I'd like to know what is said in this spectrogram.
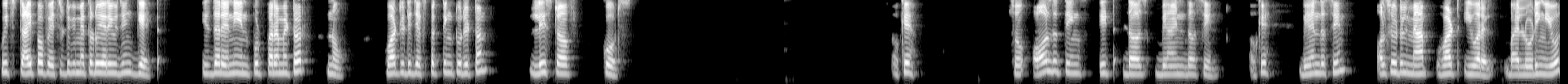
which type of HTTP method we are using, get. Is there any input parameter? No. What it is expecting to return? List of course. Okay so all the things it does behind the scene okay behind the scene also it will map what url by loading your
